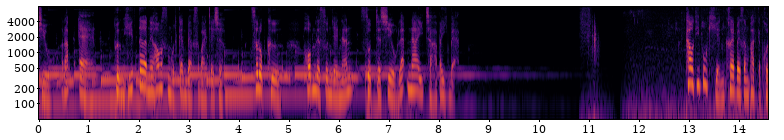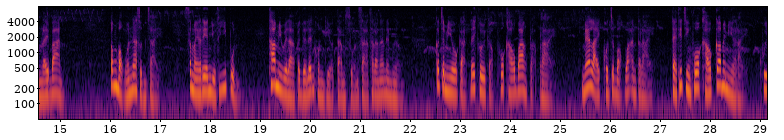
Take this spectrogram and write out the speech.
chill รับแอร์ผิงฮีเตอร์ในห้องสมุดกันแบบสบายใจเฉิบสรุปคือ homeless ส่วนใหญ่นั้นสุดจะ chill และน่าอิจฉาไปอีกแบบ เท่าที่ผู้เขียนเคยไปสัมผัสกับคนไร้บ้าน ต้องบอกว่าน่าสนใจ สมัยเรียนอยู่ที่ญี่ปุ่น ถ้ามีเวลาไปเดินเล่นคนเดียวตามสวนสาธารณะในเมือง ก็จะมีโอกาสได้คุยกับพวกเขาบ้างประปราย แม้หลายคนจะบอกว่าอันตราย แต่ที่จริงพวกเขาก็ไม่มีอะไร คุย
